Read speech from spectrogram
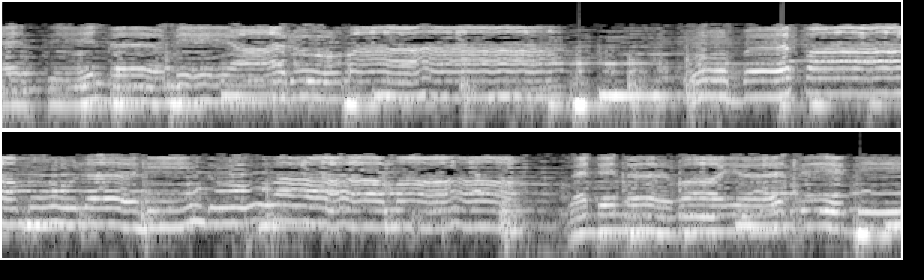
ඇසෙන මේ අරුමා ඔබ පාමුල හිඳුවාමා වැඩෙන වයසේදී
